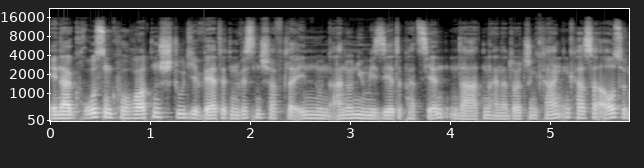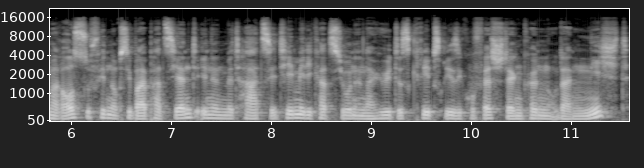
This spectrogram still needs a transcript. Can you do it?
In einer großen Kohortenstudie werteten WissenschaftlerInnen nun anonymisierte Patientendaten einer deutschen Krankenkasse aus, um herauszufinden, ob sie bei PatientInnen mit HCT-Medikation ein erhöhtes Krebsrisiko feststellen können oder nicht.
